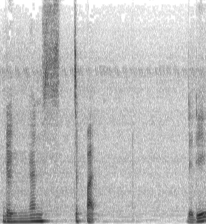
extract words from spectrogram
dengan cepat jadi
